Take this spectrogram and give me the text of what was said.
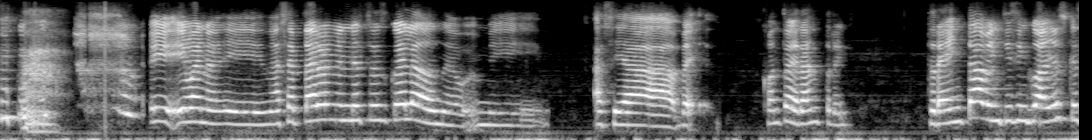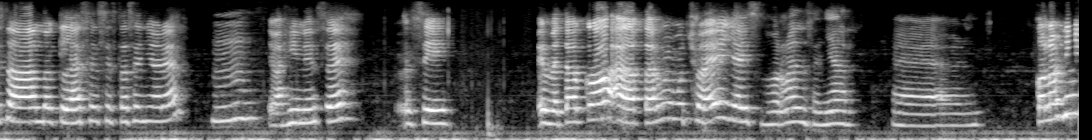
y, y bueno, y me aceptaron en esta escuela donde mi hacía, ¿cuánto eran? Tre- 30, 25 años que estaba dando clases esta señora. Mm, Imagínense, sí. Y me tocó adaptarme mucho a ella y su forma de enseñar. Eh, con los niños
